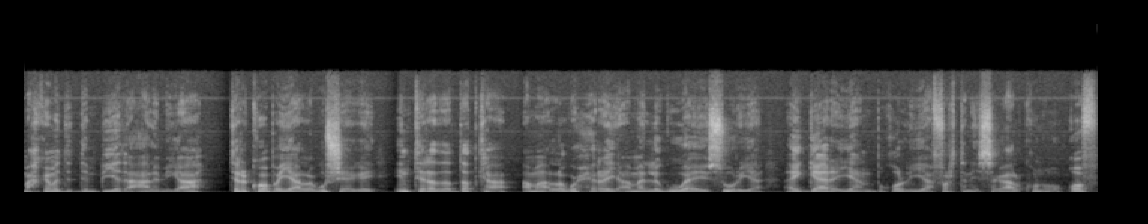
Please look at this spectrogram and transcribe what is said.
maxkamadda dembiyada caalamiga ah tirakoob ayaa lagu sheegay in tirada dadka ama lagu xiray ama lagu waayay suuriya ay gaarayaan boqol iyo afartan iyo sagaal kun oo qof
